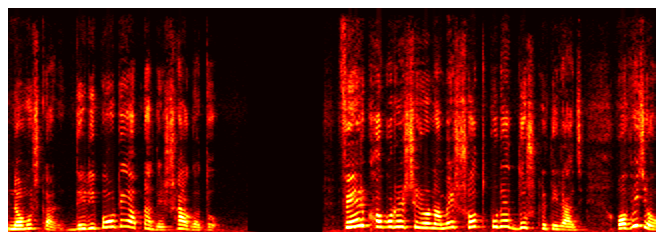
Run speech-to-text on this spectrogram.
নমস্কার, দি রিপোর্টে আপনাদের স্বাগত। ফের খবরের শিরোনামে সোদপুরের দুষ্কৃতিরাজ। অভিযোগ,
